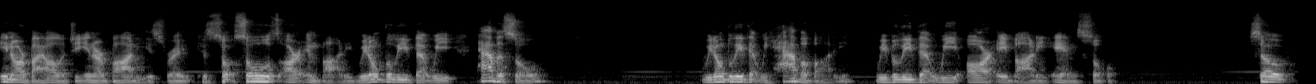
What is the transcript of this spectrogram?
in our biology, in our bodies, right? Because so, souls are embodied. We don't believe that we have a soul. We don't believe that we have a body. We believe that we are a body and soul. So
